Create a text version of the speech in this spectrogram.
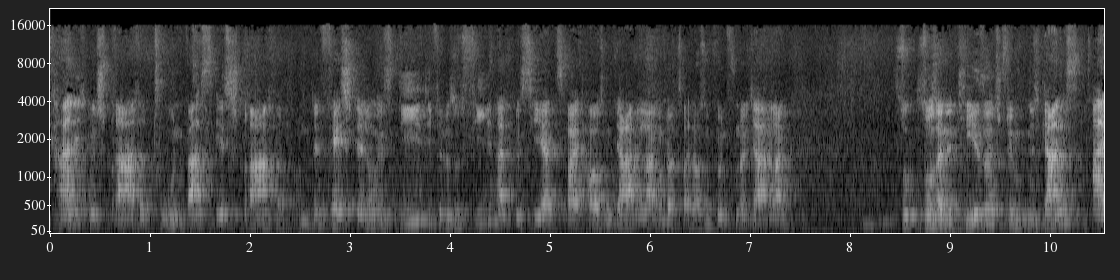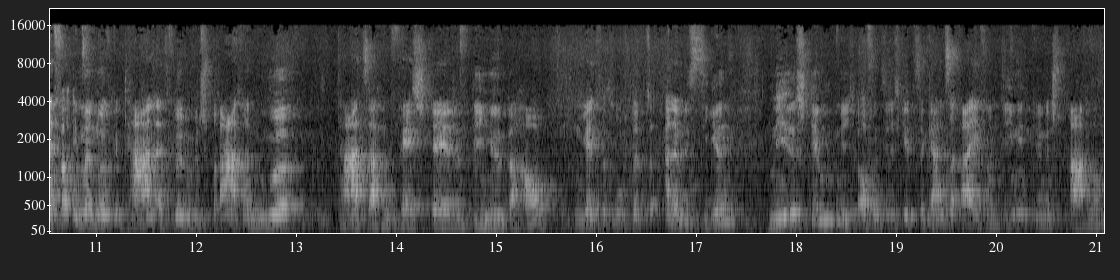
kann ich mit Sprache tun? Was ist Sprache? Und die Feststellung ist die, die Philosophie hat bisher 2000 Jahre lang oder 2500 Jahre lang, so, so seine These, stimmt nicht ganz, einfach immer nur getan, als würden wir mit Sprache nur Tatsachen feststellen und Dinge behaupten. Und jetzt versucht er zu analysieren, Nee, das stimmt nicht. Offensichtlich gibt es eine ganze Reihe von Dingen, die wir mit Sprache noch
